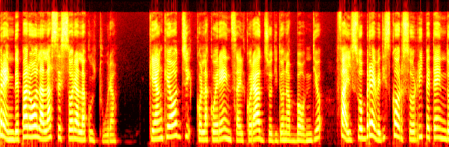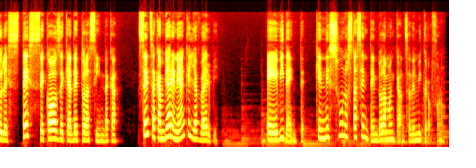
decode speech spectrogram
Prende parola l'assessore alla cultura, che anche oggi, con la coerenza e il coraggio di Don Abbondio, fa il suo breve discorso ripetendo le stesse cose che ha detto la sindaca senza cambiare neanche gli avverbi. È evidente che nessuno sta sentendo la mancanza del microfono.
